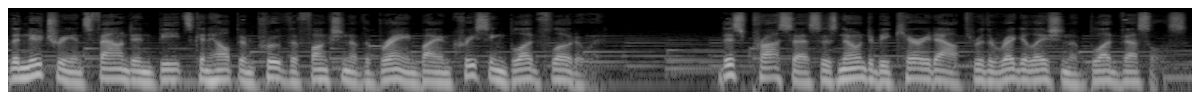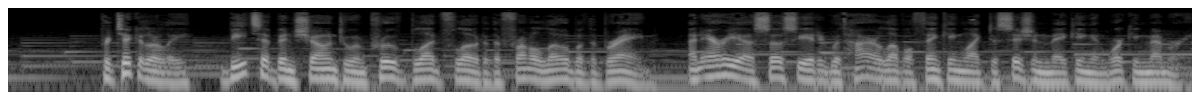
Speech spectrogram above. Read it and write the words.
The nutrients found in beets can help improve the function of the brain by increasing blood flow to it. This process is known to be carried out through the regulation of blood vessels. Particularly, beets have been shown to improve blood flow to the frontal lobe of the brain, an area associated with higher level thinking like decision making and working memory.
